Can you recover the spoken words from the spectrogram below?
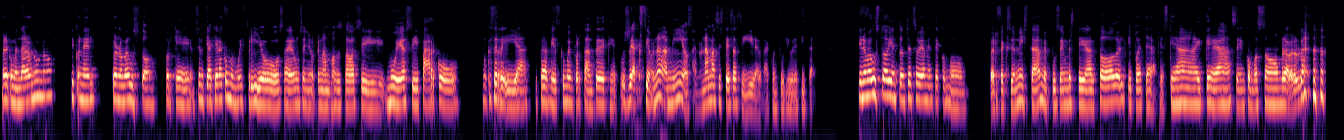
me recomendaron uno, fui con él, pero no me gustó porque sentía que era como muy frío, o sea, era un señor que nada más estaba así, muy así, parco, nunca se reía. Y para mí es como importante de que pues reacciona a mí, o sea, no nada más estés así, ¿verdad? Con tu libretita. Y no me gustó y entonces obviamente como perfeccionista me puse a investigar todo el tipo de terapias que hay, qué hacen, cómo son, bla, bla, bla.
